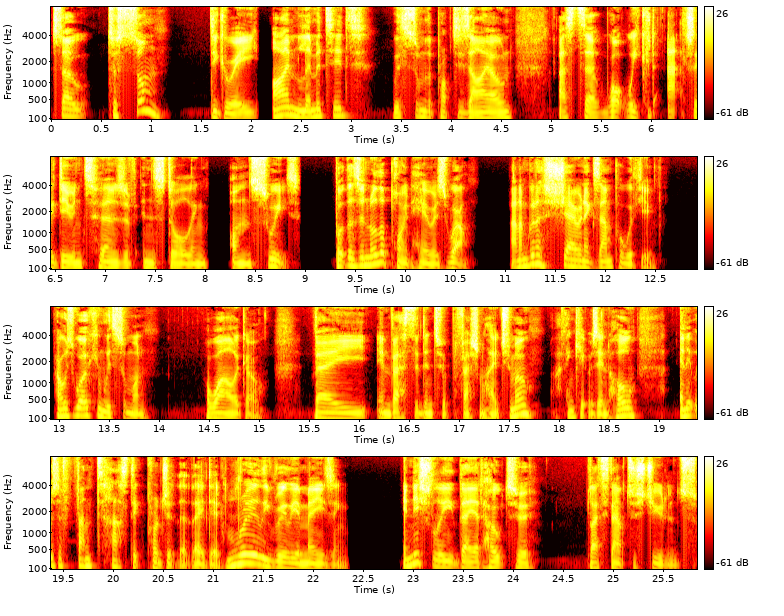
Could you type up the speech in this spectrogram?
So, to some degree, I'm limited with some of the properties I own as to what we could actually do in terms of installing en suites. But there's another point here as well. And I'm going to share an example with you. I was working with someone a while ago. They invested into a professional HMO. I think it was in Hull, and it was a fantastic project that they did. Really, really amazing. Initially, they had hoped to let it out to students.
